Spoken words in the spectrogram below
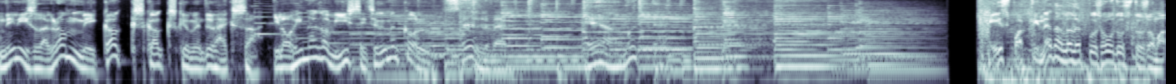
nelisada grammi, kaks kakskümmend üheksa, kilohinnaga viis seitsekümmend kolm. Selver, hea Espaki nädalalõpusoodustus oma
